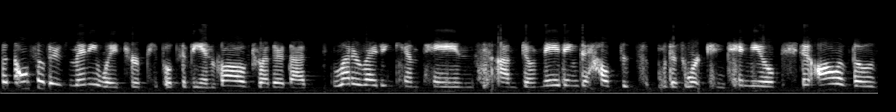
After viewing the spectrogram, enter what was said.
But also, there's many ways for people to be involved, whether that's letter writing campaigns, um, donating to help this, this work continue, and all of those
